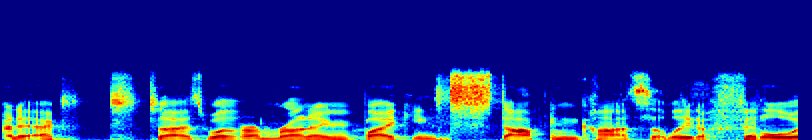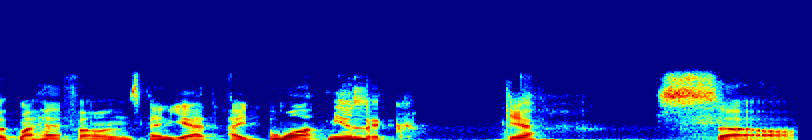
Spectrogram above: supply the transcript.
trying to exercise, whether I'm running or biking, is stopping constantly to fiddle with my headphones. And yet, I do want music. Yeah. So,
